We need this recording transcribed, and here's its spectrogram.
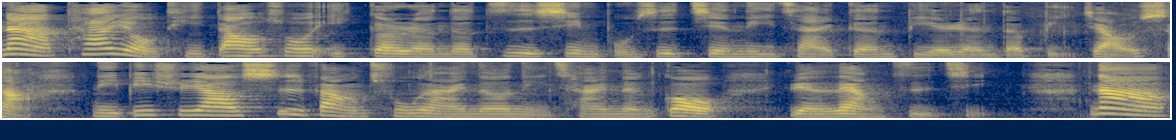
那他有提到说，一个人的自信不是建立在跟别人的比较上，你必须要释放出来呢，你才能够原谅自己。那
